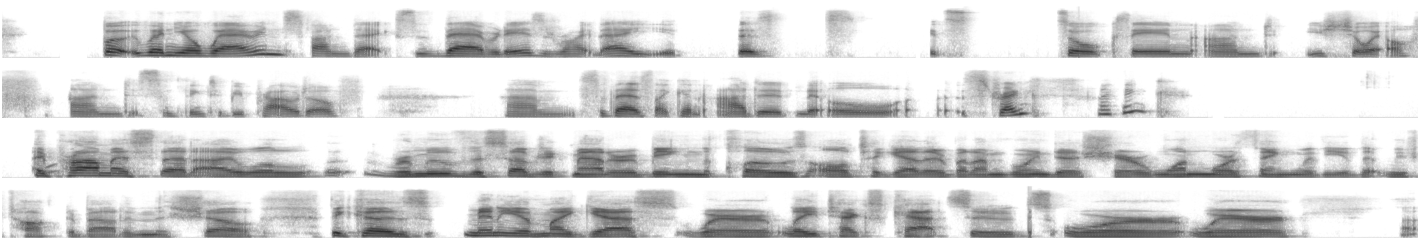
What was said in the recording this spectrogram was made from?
but when you're wearing spandex, there it is, right there. You, there's it soaks in, and you show it off, and it's something to be proud of. Um, so there's like an added little strength, I think. I promise that I will remove the subject matter of being the clothes altogether, but I'm going to share one more thing with you that we've talked about in this show because many of my guests wear latex cat suits or wear uh,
